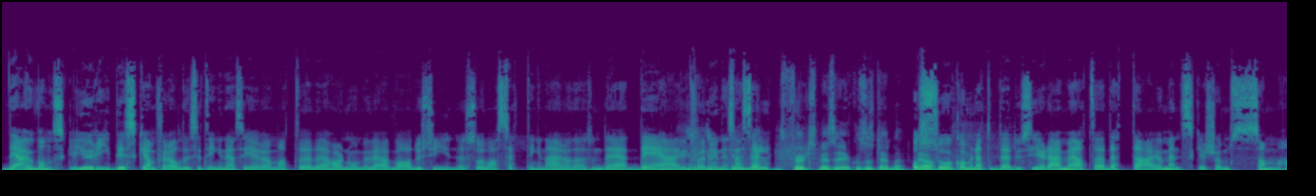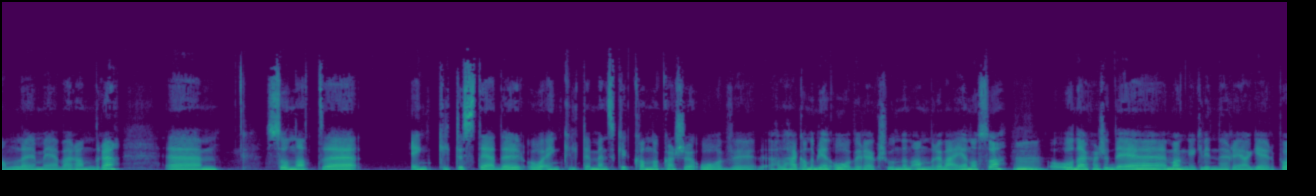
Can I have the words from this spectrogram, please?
Det er jo vanskelig juridisk, jf. alle disse tingene jeg sier om at eh, det har noe med hva du synes og hva settingen er. og Det, sånn- det, det er utfordringen i seg selv. Følelsesmessig økosystemet. Ja. Og så kommer nettopp det du sier der, med at eh, dette er jo mennesker som samhandler med hverandre. Ehm, sånn at eh, enkelte steder og enkelte mennesker kan nok kanskje over Her kan det bli en overreaksjon den andre veien også. Mm. Og det er kanskje det mange kvinner reagerer på.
